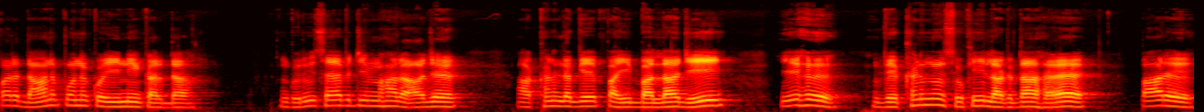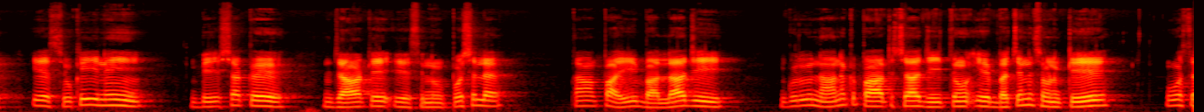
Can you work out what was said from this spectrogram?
ਪਰ ਦਾਨ ਪੁੰਨ ਕੋਈ ਨਹੀਂ ਕਰਦਾ। ਗੁਰੂ ਸਾਹਿਬ ਜੀ ਮਹਾਰਾਜ ਆਖਣ ਲੱਗੇ, ਭਾਈ ਬਾਲਾ ਜੀ, ਇਹ ਵੇਖਣ ਨੂੰ ਸੁਖੀ ਲੱਗਦਾ ਹੈ, ਪਰ ਇਹ ਸੁਖੀ ਨਹੀਂ। ਬੇਸ਼ੱਕ ਜਾ ਕੇ ਇਸ ਨੂੰ ਪੁੱਛ ਲੈ। ਤਾਂ ਭਾਈ ਬਾਲਾ ਜੀ, ਗੁਰੂ ਨਾਨਕ ਪਾਤਸ਼ਾਹ ਜੀ ਤੋਂ ਇਹ ਬਚਨ ਸੁਣ ਕੇ ਉਸ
